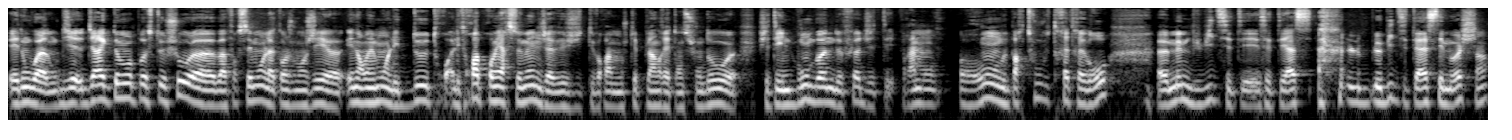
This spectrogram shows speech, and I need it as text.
et donc voilà, donc directement post show, euh, bah forcément là quand je mangeais euh, énormément les deux, trois, les trois premières semaines, j'avais, j'étais vraiment, j'étais plein de rétention d'eau, j'étais une bonbonne de flotte, j'étais vraiment rond de partout, très très gros. même du bide, c'était, c'était le, le bide c'était assez moche. Hein.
